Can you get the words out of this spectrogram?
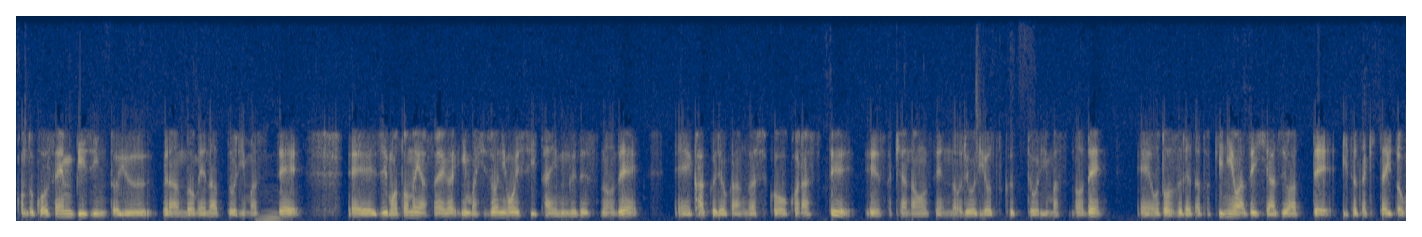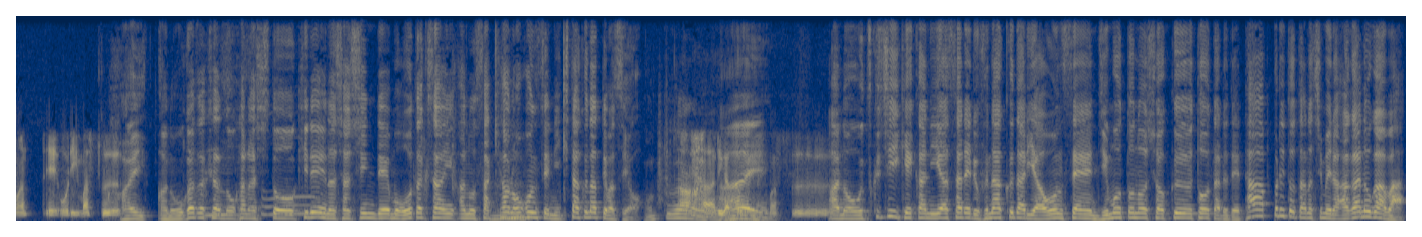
今度五泉美人というブランド名になっておりまして、えー地元の野菜が今非常に美味しいタイミングですので、えー各旅館が趣向を凝らして、えー、崎穴温泉の料理を作っておりますので、えー訪れた時にはぜひ味わっていただきたいと思っております。はい。あの、岡崎さんのお話と綺麗な写真でもう大滝さん、あの、先ほど本線に行きたくなってますよ。本当だよ。あありがとうございます。あの、美しい景観に癒される船下りや温泉、地元の食、トータルでたっぷりと楽しめる阿賀野川、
